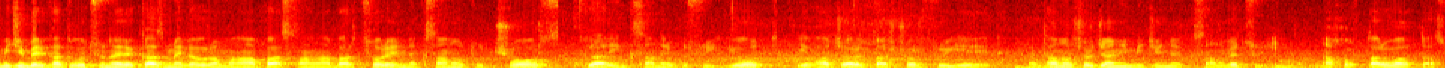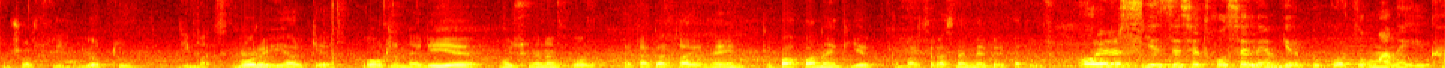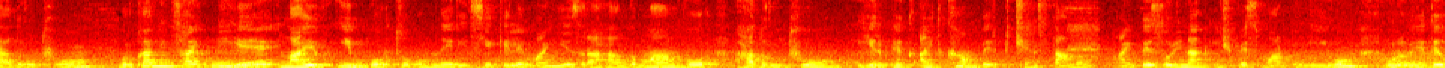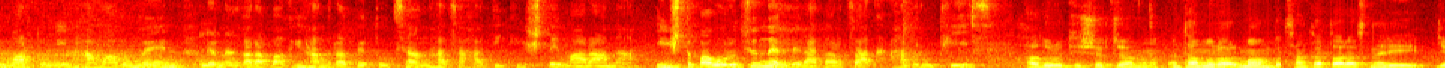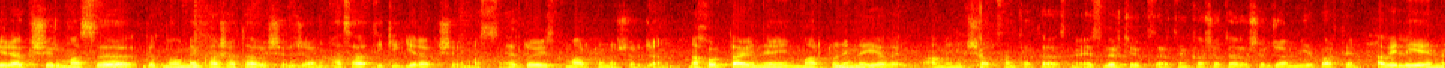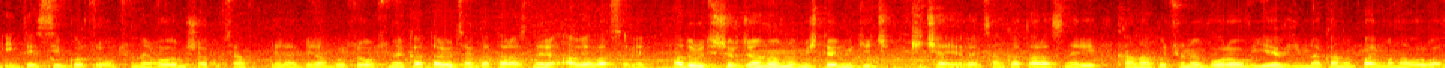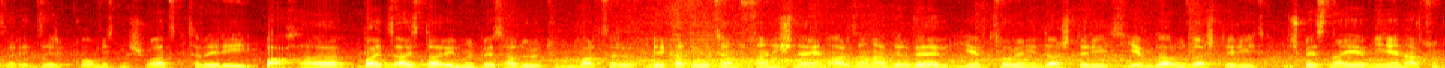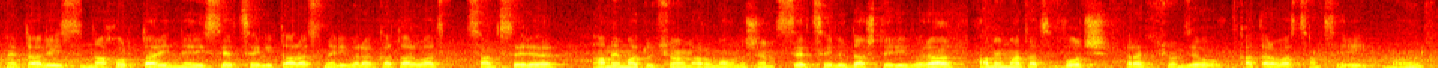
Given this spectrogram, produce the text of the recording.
Միջին բերքատվությունները կազմել է ուրեմն համապատասխանաբար ծորենը 28.4, գարին 22.7 եւ հաճարը 14.3։ Ընդհանուր շրջանի միջինը 26.9, նախորդ տարվա 14.7 դիմաց, որը իհարկե ողջունելի է, հույս ունենանք, որ հետագա տարիներին կպահպանենք եւ կբարձրացնենք մեր բերկատվությունը։ Օրերս ես ձեզ հետ խոսել եմ, երբ դուք գործողման էիք հադրութում, որքան ինձ հայտնի է, նաեւ իմ գործողումներից եկել եմ այն եզրահանգման, որ հադրութում երբեք այդքան բերք չեն ստանում, այնպես օրինակ ինչպես Մարտունիում, որովհետեւ Մարտունին համարում են Լեռնային Ղարաբաղի Հանրապետության հացահատիկի շտեմարանը։ Ինչ տպավորություններ վերադարձակ հադրութից Հադրութի շրջանում ընդհանուր առմամբ ցանկատարածների գերակշիռ մասը գտնվում է Քաշաթաղի շրջանում, հացահատիկի գերակշիռ մասը։ Հետո իսկ Մարտունի շրջանում։ Նախորդ տարիներին Մարտունին է եղել ամենից շատ ցանկատարածներ։ Այս վերջերս արդեն Քաշաթաղի շրջանում երբ արդեն ավելի են ինտենսիվ գործողություններ, հողի մշակության վերաբերյալ գործողություններ կատարվել, ցանկատարածները ավելացել են։ Հադրութի շրջանում միշտ էլ մի քիչ քիչ է եղել ցանկատարածների քանակությունը, որով եւ հիմնականում պայմանավորված է ձեր կողմից նշված թվերի պահը, բայց այս տարի նույնպես հադրութում բարձր բերքատվության ցուցանիշներ են արձանագրվել եւ ծորենի դաշտերից եւ գարու դաշտերից, ինչպես նաեւ իրեն արդյունքներ տալիս նախորդ տարիների սերցելի տարածքների վրա կատարված ցանքսերը համեմատություն առումով նշեմ սերցելի դաշտերի վրա համեմատած ոչ տրադիցիոն ձևով կատարված ցանքսերի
